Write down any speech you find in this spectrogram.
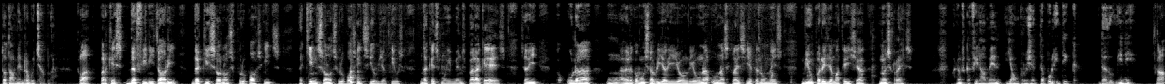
totalment rebutjable. Clar, perquè és definitori de qui són els propòsits, de quins són els propòsits i objectius d'aquests moviments. Per a què és? És a dir, una, a veure com ho sabria dir jo un dia, una, una església que només viu per ella mateixa no és res. Bueno, és que finalment hi ha un projecte polític de domini. Ah,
